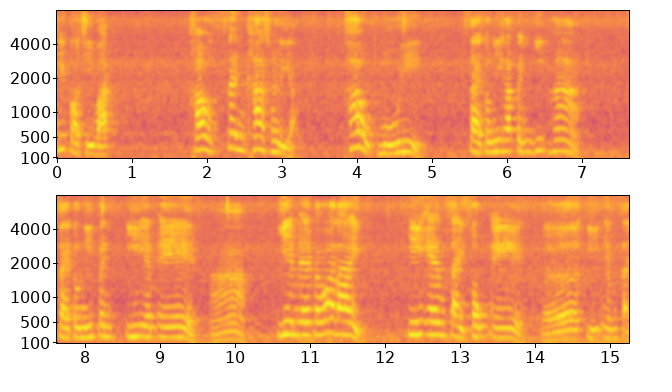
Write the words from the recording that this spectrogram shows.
ที่ตัวชี้วัด เข้าเส้นค่าเฉลี่ย เข้ามูวี่ใส่ตรงนี้ครับเป็น 25 ใส่ตรงนี้เป็น EMA อ่า EMA แปลว่าอะไร EM ใส่ทรง A เออ EM ใส่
